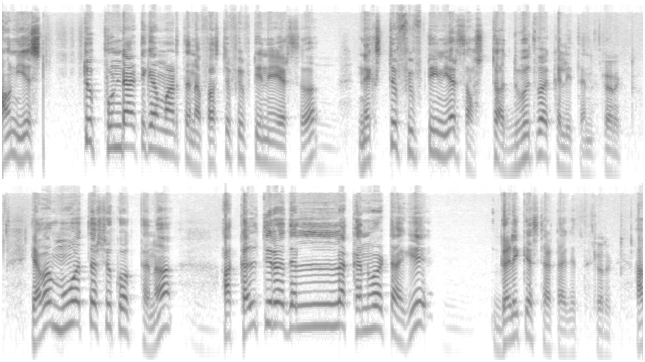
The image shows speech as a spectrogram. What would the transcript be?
ಅವನು ಎಷ್ಟು ಪುಂಡಾಟಿಕೆ ಮಾಡ್ತಾನೆ first fifteen years next fifteen years ಅಷ್ಟು ಅದ್ಭುತವಾಗಿ ಕಲಿತಾನೆ. ಕರೆಕ್ಟ್ ಯಾವಾಗ ಮೂವತ್ತು ವರ್ಷಕ್ಕೆ ಹೋಗ್ತಾನೋ ಆ ಕಲ್ತಿರೋದೆಲ್ಲ ಕನ್ವರ್ಟ್ ಆಗಿ ಗಳಿಕೆ ಸ್ಟಾರ್ಟ್ ಆಗುತ್ತೆ. ಆ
